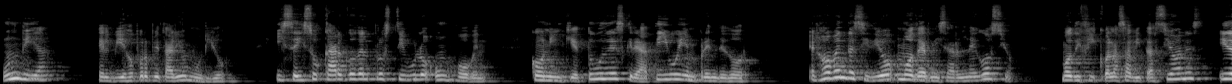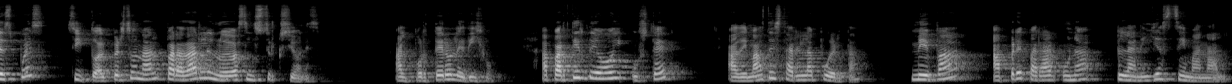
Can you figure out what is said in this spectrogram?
Un día, el viejo propietario murió y se hizo cargo del prostíbulo un joven, con inquietudes, creativo y emprendedor. El joven decidió modernizar el negocio, modificó las habitaciones y después citó al personal para darle nuevas instrucciones. Al portero le dijo, a partir de hoy usted, además de estar en la puerta, me va a preparar una planilla semanal.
